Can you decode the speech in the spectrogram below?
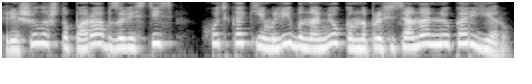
решила, что пора обзавестись хоть каким-либо намеком на профессиональную карьеру.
